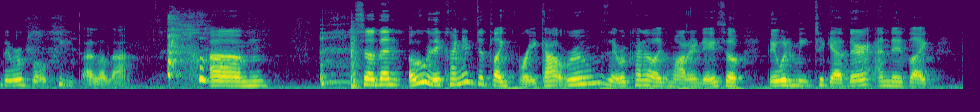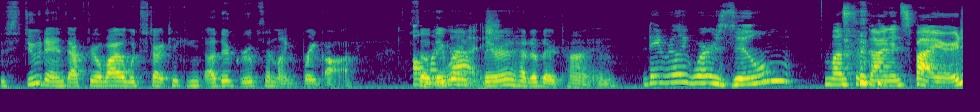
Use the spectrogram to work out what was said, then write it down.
they were Bo Peep. I love that. Um, so then, oh, they kind of did like breakout rooms. They were kind of like modern day. So they would meet together, and they'd like the students after a while would start taking other groups and like break off. So Oh my they were gosh. they were ahead of their time. They really were. Zoom must have gotten inspired.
